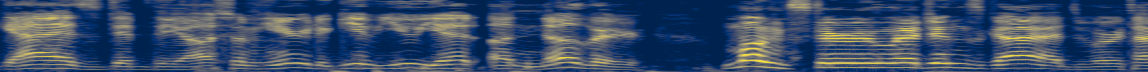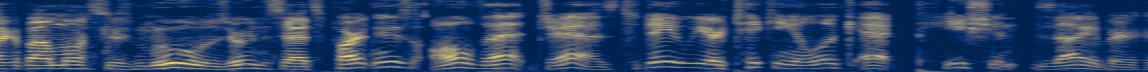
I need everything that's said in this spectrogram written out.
guys, Dib the Awesome here to give you yet another Monster Legends Guides, where we talk about monsters' moves, rune sets, partners, all that jazz. Today we are taking a look at Patient Zyber.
